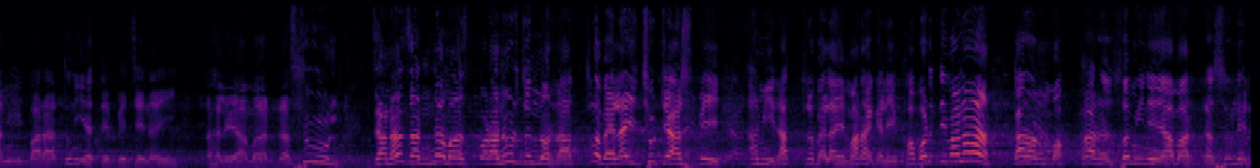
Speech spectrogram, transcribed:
আমি বারা দুনিয়াতে বেঁচে নাই, তাহলে আমার রাসুল জানাজার নামাজ পড়ানোর জন্য রাত্রবেলায় ছুটে আসবে। আমি রাত্রবেলায় মারা গেলে খবর দিবা না, কারণ মক্কার জমিনে আমার রাসুলের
